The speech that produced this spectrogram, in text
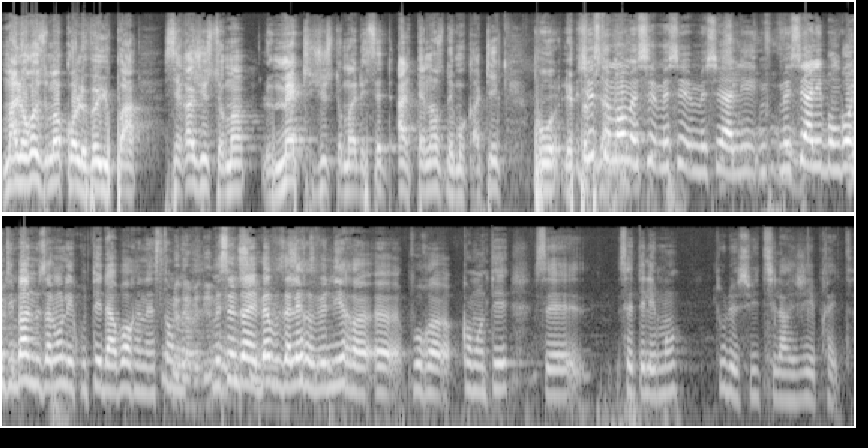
malheureusement qu'on le veuille ou pas, sera justement le maître justement de cette alternance démocratique pour les peuples. Justement, monsieur, monsieur, monsieur Ali, monsieur Ali Bongo Ndimba, nous allons l'écouter d'abord un instant. Monsieur Ndoyebe, vous allez revenir euh, euh, pour euh, commenter cet élément tout de suite si la régie est prête.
